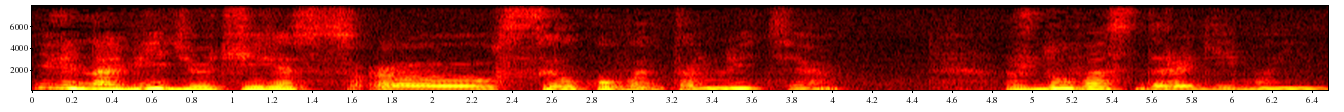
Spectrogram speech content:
или на видео через э, ссылку в интернете. Жду вас, дорогие мои.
